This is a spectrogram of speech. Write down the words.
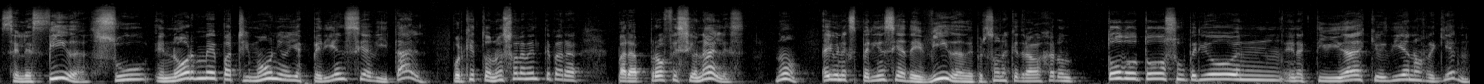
se les pida su enorme patrimonio y experiencia vital? Porque esto no es solamente para, para profesionales, no, hay una experiencia de vida de personas que trabajaron todo, todo su periodo en, actividades que hoy día nos requieren.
